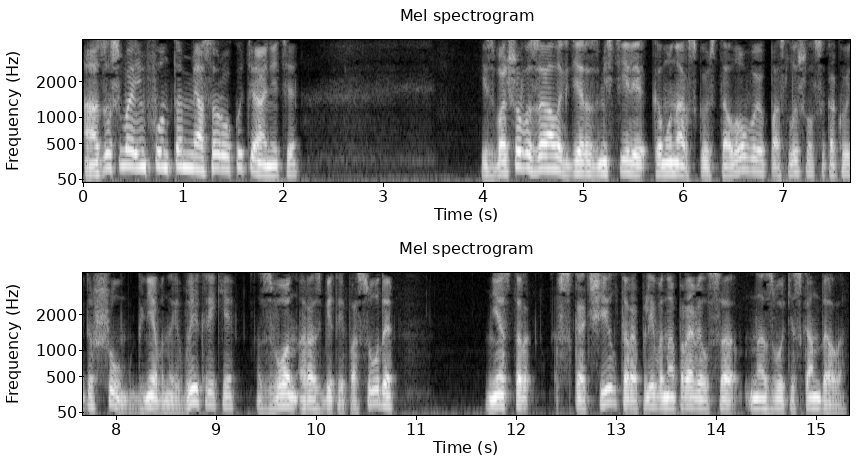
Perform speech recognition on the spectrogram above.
а за своим фунтом мяса руку тянете». Из большого зала, где разместили коммунарскую столовую, послышался какой-то шум, гневные выкрики, звон разбитой посуды. Нестор вскочил, торопливо направился на звуки скандала.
